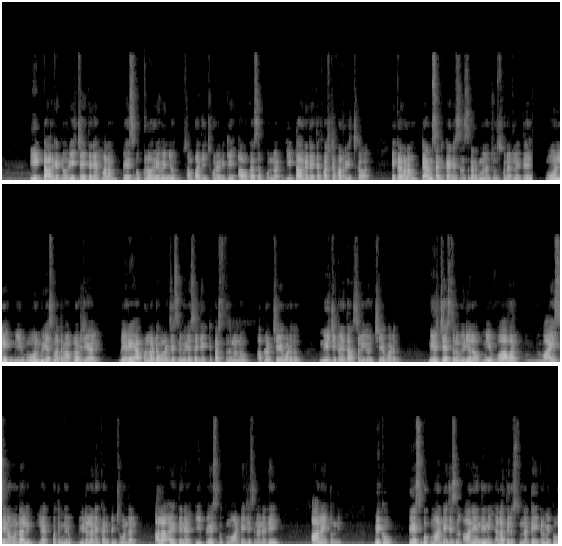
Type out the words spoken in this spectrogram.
ఈ టార్గెట్ను రీచ్ అయితేనే మనం ఫేస్బుక్లో రెవెన్యూ సంపాదించుకోవడానికి అవకాశం ఉన్నట్టు. ఈ టార్గెట్ అయితే ఫస్ట్ ఆఫ్ ఆల్ రీచ్ కావాలి. ఇక్కడ మనం టర్మ్స్ అండ్ కండిషన్స్ కనుక మనం చూసుకున్నట్లయితే ఓన్లీ మీ ఓన్ వీడియోస్ మాత్రం అప్లోడ్ చేయాలి. వేరే యాప్ల్లో డౌన్లోడ్ చేసిన వీడియోస్ అయితే ఎట్టి పరిస్థితులను అప్లోడ్ చేయకూడదు. మ్యూజిక్ అయితే అస్సలు యూజ్ చేయకూడదు. మీరు చేస్తున్న వీడియోలో మీ ఓవర్ వాయిస్ అయినా ఉండాలి లేకపోతే మీరు వీడియోలోనే కనిపించి ఉండాలి. అలా అయితేనే ఈ ఫేస్బుక్ మానిటైజేషన్ అనేది ఆన్ అవుతుంది. మీకు ఫేస్బుక్ మానిటైజేషన్ ఆన్ అయింది అని ఎలా తెలుస్తుందంటే ఇక్కడ మీకు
